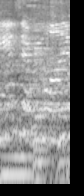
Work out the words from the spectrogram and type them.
dance, everyone.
